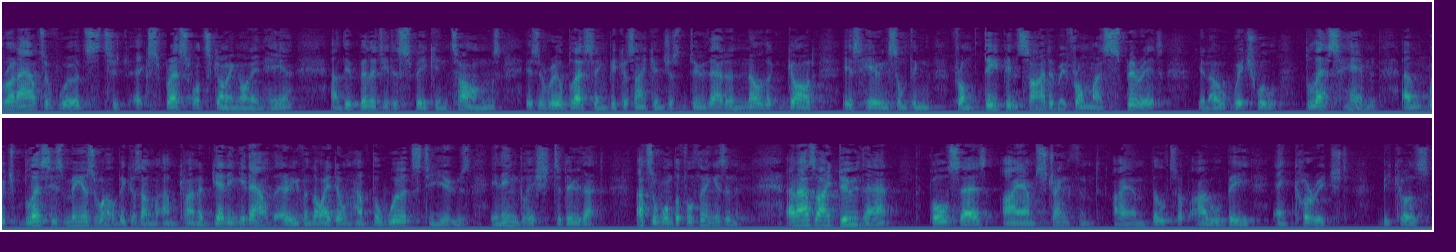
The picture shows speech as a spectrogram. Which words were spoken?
run out of words to express what's going on in here, and the ability to speak in tongues is a real blessing because I can just do that and know that God is hearing something from deep inside of me, from my spirit, you know, which will bless Him, and which blesses me as well because I'm, I'm kind of getting it out there even though I don't have the words to use in English to do that. That's a wonderful thing, isn't it? And as I do that, Paul says, I am strengthened. I am built up. I will be encouraged because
